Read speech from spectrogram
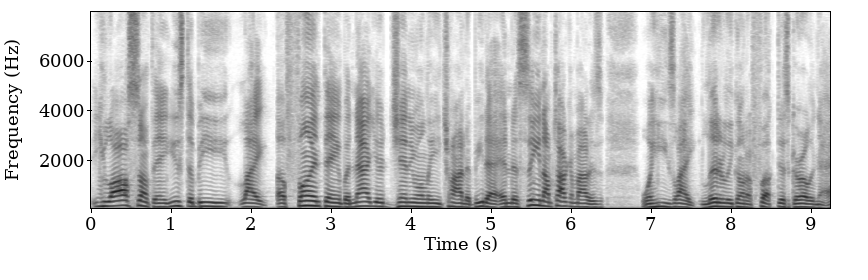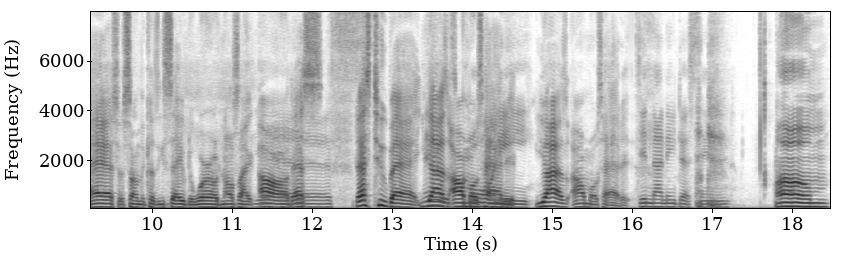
You lost something. It used to be like a fun thing, but now you're genuinely trying to be that. And the scene I'm talking about is when he's like literally gonna fuck this girl in the ass or something because he saved the world. And I was like, oh, that's that's too bad. You It guys almost had it. You guys almost had it. Did not I need that scene. Um,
